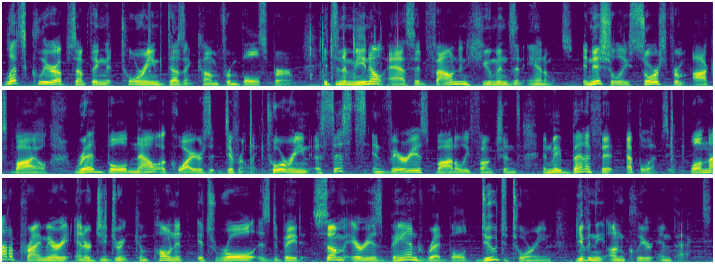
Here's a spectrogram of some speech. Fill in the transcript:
let's clear up something that taurine doesn't come from bull sperm. It's an amino acid found in humans and animals. Initially sourced from ox bile, Red Bull now acquires it differently. Taurine assists in various bodily functions and may benefit epilepsy. While not a primary energy drink component, its role is debated. Some areas banned Red Bull due to taurine, given the unclear impacts.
